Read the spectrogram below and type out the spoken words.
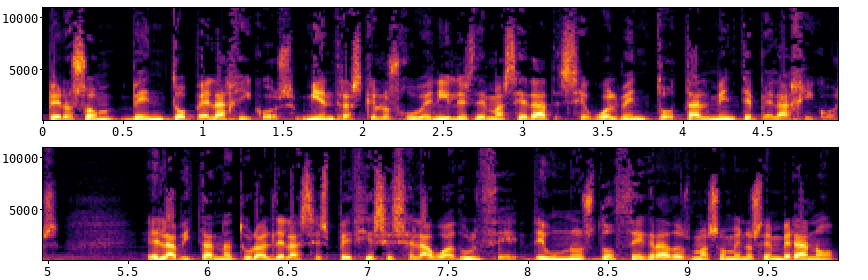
pero son bentopelágicos, mientras que los juveniles de más edad se vuelven totalmente pelágicos. El hábitat natural de las especies es el agua dulce, de unos 12 grados más o menos en verano,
